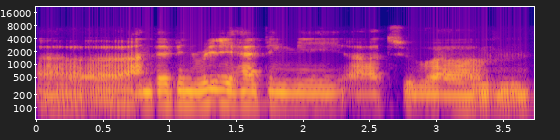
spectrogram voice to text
Uh, and they've been really helping me uh, to, um,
